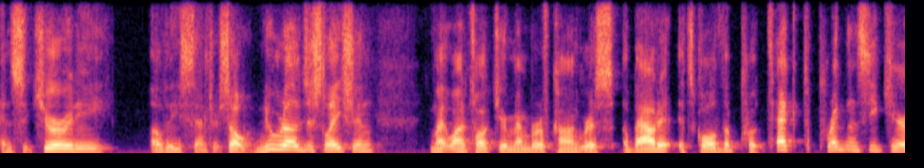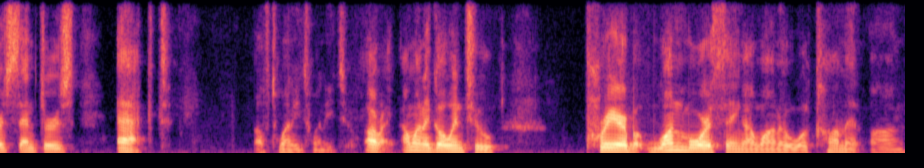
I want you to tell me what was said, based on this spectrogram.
and security of these centers. So, new legislation. You might want to talk to your member of Congress about it. It's called the Protect Pregnancy Care Centers Act of 2022. All right, I want to go into prayer, but one more thing I want to uh, comment on.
